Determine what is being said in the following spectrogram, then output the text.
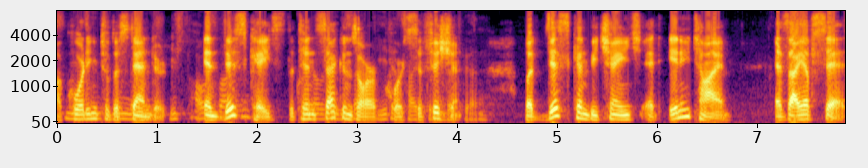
according to the standard. In this case, the 10 seconds are, of course, sufficient. But this can be changed at any time as I have said,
